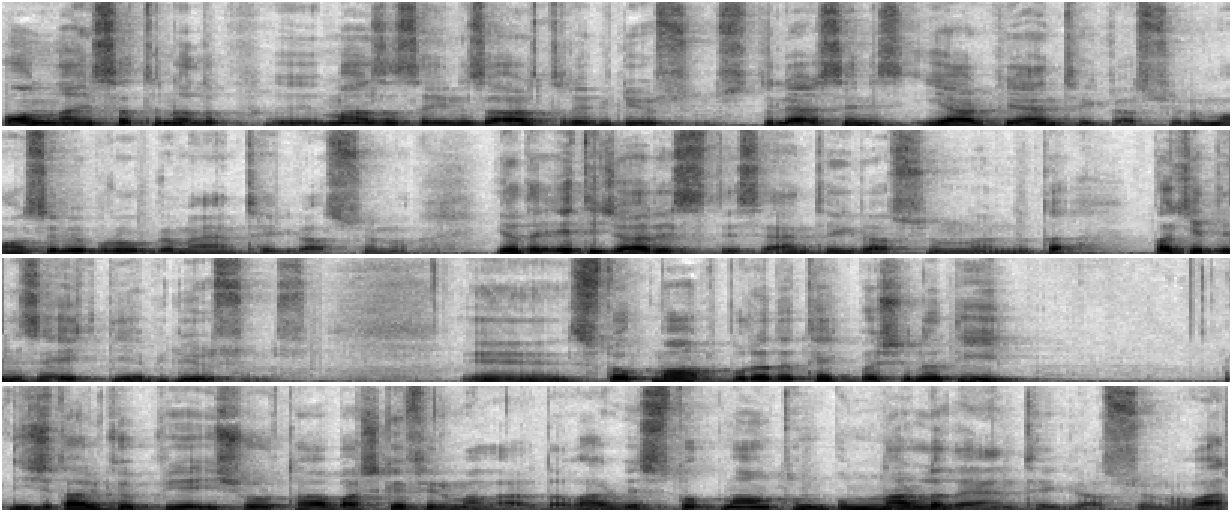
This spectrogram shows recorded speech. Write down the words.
online satın alıp e, mağaza sayınızı artırabiliyorsunuz. Dilerseniz ERP entegrasyonu, muhasebe programı entegrasyonu ya da e-ticaret sitesi entegrasyonlarını da paketinize ekleyebiliyorsunuz. E, Stockmount burada tek başına değil, Dijital köprüye iş ortağı başka firmalar da var ve Stockmount'un bunlarla da entegrasyonu var.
